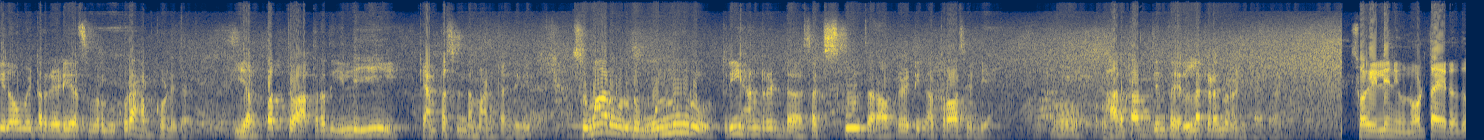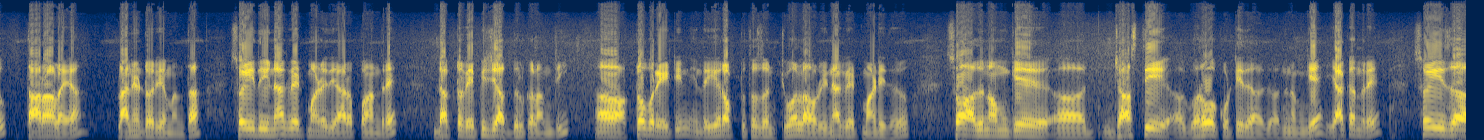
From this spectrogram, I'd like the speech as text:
ಕಿಲೋಮೀಟರ್ ರೇಡಿಯಸ್ ವರೆಗೂ ಕೂಡ ಹಬ್ಕೊಂಡಿದ್ದಾರೆ. ಎಪ್ಪತ್ತು ಆ ಥರದ್ದು ಇಲ್ಲಿ ಈ ಕ್ಯಾಂಪಸ್ನಿಂದ ಮಾಡ್ತಾ ಇದ್ದೀವಿ. ಸುಮಾರು ಒಂದು ಮುನ್ನೂರು three hundred such schools are operating across India ಭಾರತಾದ್ಯಂತ ಎಲ್ಲ ಕಡೆನೂ ನಡೀತಾ ಇದೆ. ಸೊ ಇಲ್ಲಿ ನೀವು ನೋಡ್ತಾ ಇರೋದು ತಾರಾಲಯ, ಪ್ಲಾನೆಟೋರಿಯಂ ಅಂತ. ಸೊ ಇದು ಇನಾಗ್ರೇಟ್ ಮಾಡಿದ್ದು ಯಾರಪ್ಪ ಅಂದರೆ doctor A P J. Abdul Kalamji October eighteen in the year of two thousand twelve ಅವರು ಇನಾಗ್ರೇಟ್ ಮಾಡಿದರು ಸೊ ಅದು ನಮಗೆ ಜಾಸ್ತಿ ಗೌರವ ಕೊಟ್ಟಿದೆ ಅದು ಅದು ನಮಗೆ. ಯಾಕಂದರೆ so is a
